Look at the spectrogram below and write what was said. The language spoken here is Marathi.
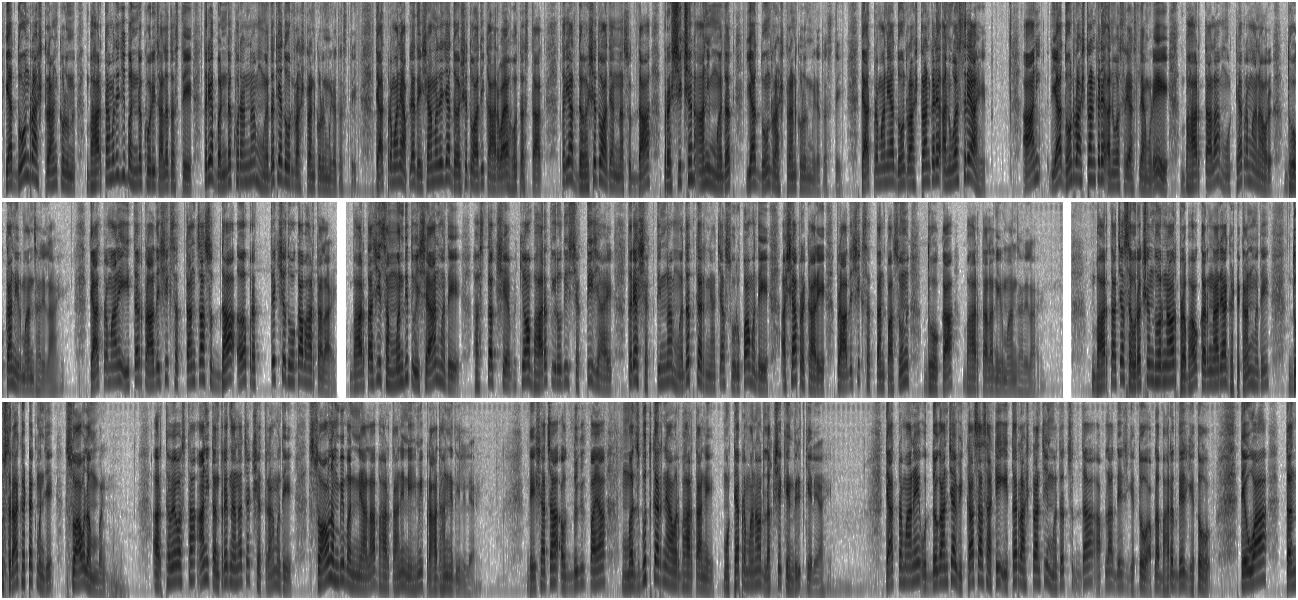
या दोन राष्ट्रांकडून भारतामध्ये जी बंडखोरी चालत असते तर या बंडखोरांना मदत या दोन राष्ट्रांकडून मिळत असते. त्याचप्रमाणे आपल्या देशामध्ये ज्या दहशतवादी कारवाया होत असतात तर या दहशतवाद्यांनासुद्धा प्रशिक्षण आणि मदत या दोन राष्ट्रांकडून मिळत असते. त्याचप्रमाणे या दोन राष्ट्रांकडे अण्वस्त्रे आहेत आणि या दोन राष्ट्रांकडे अण्वस्त्रे असल्यामुळे भारताला मोठ्या प्रमाणावर धोका निर्माण झालेला आहे. त्याचप्रमाणे इतर प्रादेशिक सत्तांचा सुद्धा अप्रत्यक्ष धोका भारताला आहे भारताशी संबंधित विषयांमध्ये हस्तक्षेप किंवा भारतविरोधी शक्ती ज्या आहेत तर या शक्तींना मदत करण्याच्या स्वरूपामध्ये अशा प्रकारे प्रादेशिक सत्तांपासून धोका भारताला निर्माण झालेला आहे. भारताच्या संरक्षण धोरणावर प्रभाव करणाऱ्या घटकांमध्ये दुसरा घटक म्हणजे स्वावलंबन. अर्थव्यवस्था आणि तंत्रज्ञानाच्या क्षेत्रामध्ये स्वावलंबी बनण्याला भारताने नेहमी प्राधान्य दिलेले आहे. देशाचा औद्योगिक पाया मजबूत करण्यावर भारताने मोठ्या प्रमाणावर लक्ष केंद्रित केले आहे. त्याचप्रमाणे उद्योगांच्या विकासासाठी इतर राष्ट्रांची मदतसुद्धा आपला देश घेतो आपला भारत देश घेतो. तेव्हा तं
